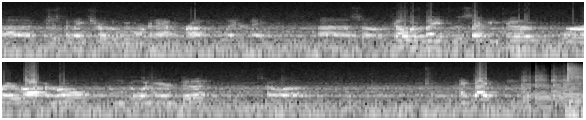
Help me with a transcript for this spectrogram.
uh, just to make sure that we weren't going to have a problem later date. Uh, so color's made for the second coat. We're ready to rock and roll. I'm going to go in here and do it. So uh, 还在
